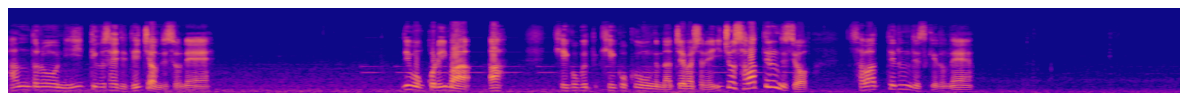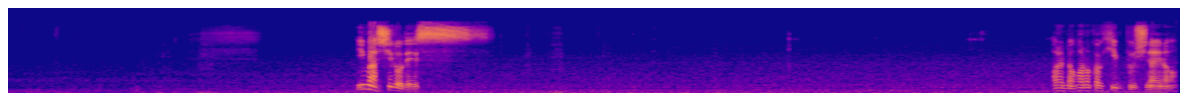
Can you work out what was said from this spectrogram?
ハンドルを握ってくださいって出ちゃうんですよね。でもこれ今、あ、警告、警告音になっちゃいましたね。一応触ってるんですよ。触ってるんですけどね。今白です。あれ、なかなかキープしないな。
